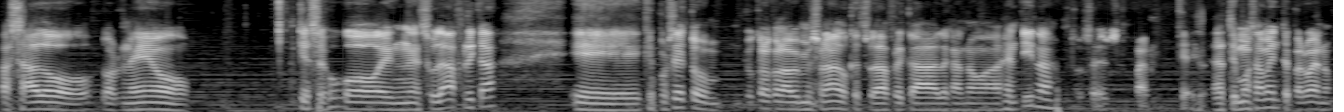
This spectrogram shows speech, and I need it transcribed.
pasado torneo que se jugó en Sudáfrica. Eh, que por cierto, yo creo que lo había mencionado, que Sudáfrica le ganó a Argentina, entonces, bueno, lastimosamente, pero bueno.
